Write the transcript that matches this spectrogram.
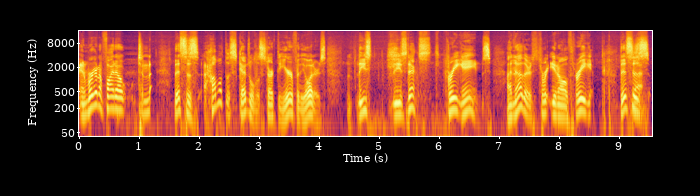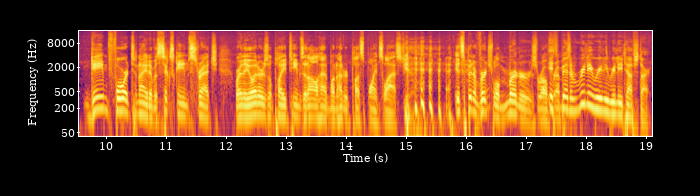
and we're going to find out tonight. This is how about the schedule to start the year for the Oilers? These these next three games, another three. You know, three. This is game four tonight of a six-game stretch where the Oilers will play teams that all had 100 plus points last year. it's been a virtual murderer's row for It's been a really, really, really tough start.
